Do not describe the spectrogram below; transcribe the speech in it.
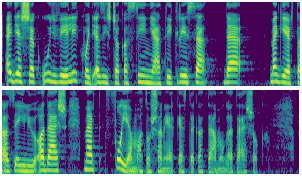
Egyesek úgy vélik, hogy ez is csak a színjáték része, de megérte az élő adás, mert folyamatosan érkeztek a támogatások.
